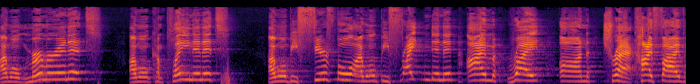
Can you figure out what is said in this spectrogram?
I won't murmur in it. I won't complain in it. I won't be fearful. I won't be frightened in it. I'm right on track. High five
